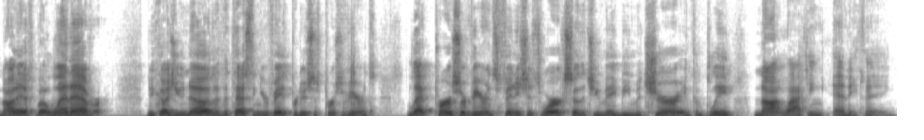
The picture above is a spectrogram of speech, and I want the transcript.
not if, but whenever, because you know that the testing of your faith produces perseverance. Let perseverance finish its work so that you may be mature and complete, not lacking anything.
